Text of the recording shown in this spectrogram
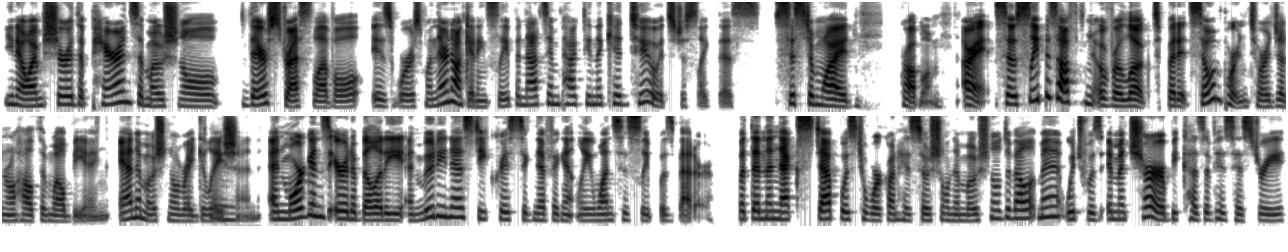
you know, I'm sure the parents' emotional their stress level is worse when they're not getting sleep and that's impacting the kid too it's just like this system wide problem. All right. So sleep is often overlooked, but it's so important to our general health and well being and emotional mm. regulation. Mm. And Morgan's irritability and moodiness decreased significantly once his sleep was better. But then the next step was to work on his social and emotional development, which was immature because of his history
